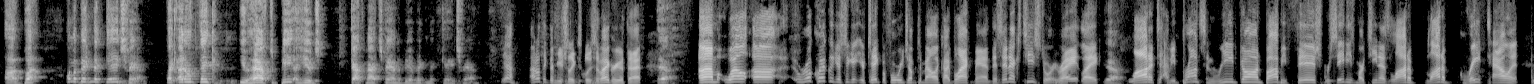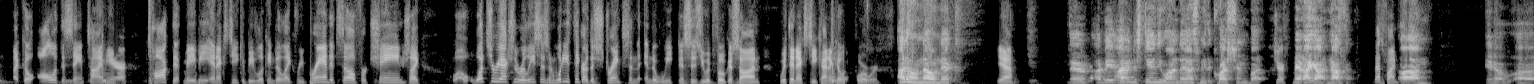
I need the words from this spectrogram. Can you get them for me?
Uh, but I'm a big Nick Gage fan. Like I don't think you have to be a huge death match fan to be a big Nick Gage fan. Yeah, I don't think they're mutually exclusive. I agree with that. Yeah. Um, well, uh, real quickly, just to get your take before we jump to Malachi Black, man, this NXT story, right? Like Yeah. a lot of, t- I mean, Bronson Reed gone, Bobby Fish, Mercedes Martinez, a lot of, lot of great talent that go all at the same time here. Talk that maybe NXT could be looking to like rebrand itself or change. Like, What's your reaction to releases, and what do you think are the strengths and the, and the weaknesses you would focus on with NXT kind of going forward? I don't know, Nick. Yeah, There, I mean, I understand you wanted to ask me the question, but Sure. man, I got nothing. that's fine. Um, you know, uh,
